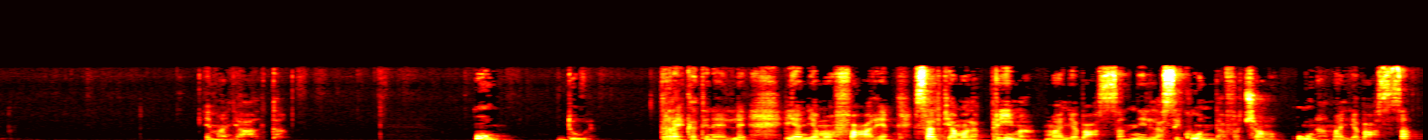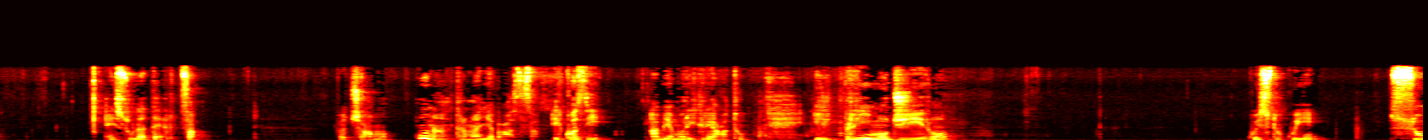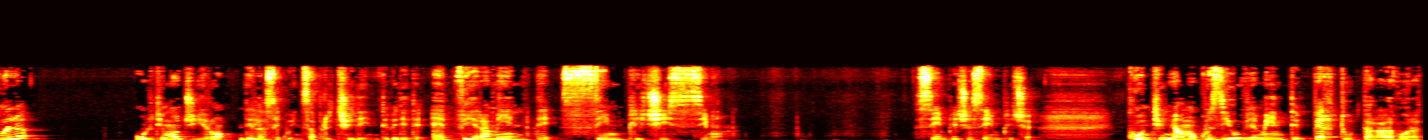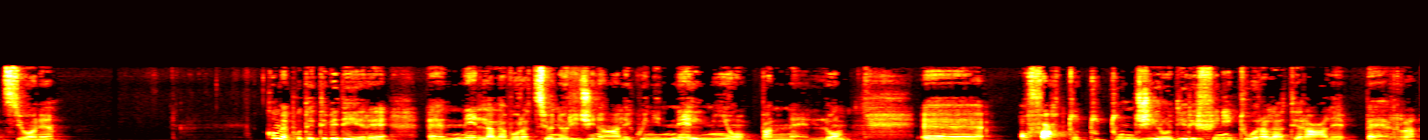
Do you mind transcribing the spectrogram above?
e maglia alta. 1 2 3 catenelle e andiamo a fare saltiamo la prima maglia bassa nella seconda facciamo una maglia bassa e sulla terza facciamo un'altra maglia bassa. E così abbiamo ricreato il primo giro questo qui sul ultimo giro della sequenza precedente. Vedete, è veramente semplicissimo. Semplice, semplice. Continuiamo così ovviamente per tutta la lavorazione. Come potete vedere eh, nella lavorazione originale, quindi nel mio pannello, eh, ho fatto tutto un giro di rifinitura laterale per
